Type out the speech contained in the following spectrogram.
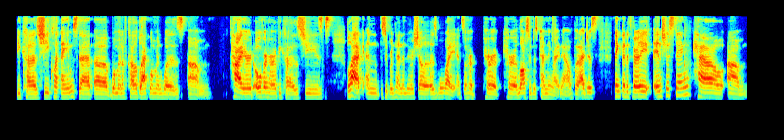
because she claims that a woman of color black woman was um, hired over her because she's black and the superintendent of Rochelle is white. And so her, her, her lawsuit is pending right now. But I just think that it's very interesting how, um,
